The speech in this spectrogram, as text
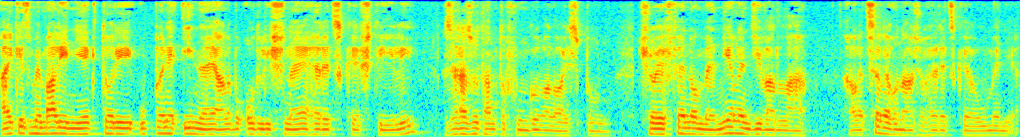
aj keď sme mali niektorí úplne iné alebo odlišné herecké štýly, zrazu tam to fungovalo aj spolu. Čo je fenomén nielen divadla, ale celého nášho hereckého umenia.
